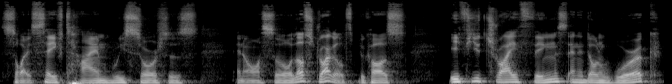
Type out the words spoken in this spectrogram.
So I save time, resources, and also a lot of struggles because if you try things and they don't work,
